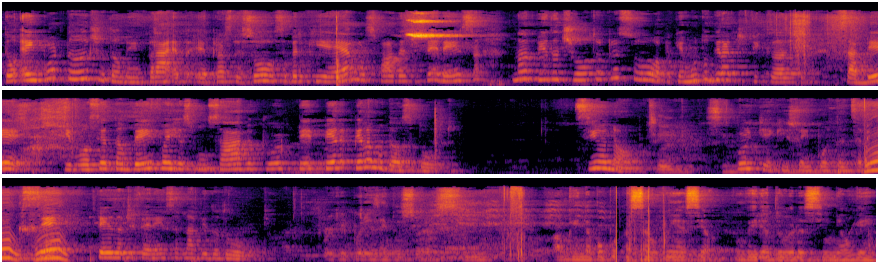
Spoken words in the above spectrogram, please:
Então é importante também para é, é, as pessoas saber que elas fazem a diferença na vida de outra pessoa, porque é muito gratificante saber que você também foi responsável por, pe- pela, pela mudança do outro. Sim ou não? Sim. Por que, que isso é importante? Saber que você fez a diferença na vida do outro. Porque, por exemplo, se alguém da população conhece um vereador, assim, alguém,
